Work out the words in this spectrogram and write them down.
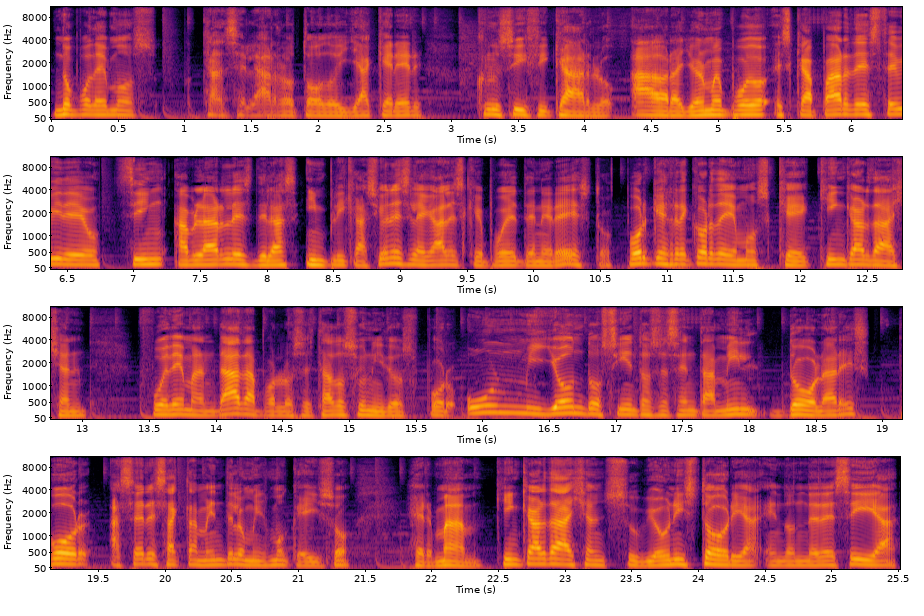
no podemos cancelarlo todo y ya querer crucificarlo. Ahora, yo no me puedo escapar de este video sin hablarles de las implicaciones legales que puede tener esto. Porque recordemos que Kim Kardashian fue demandada por los Estados Unidos por 1.260.000 dólares por hacer exactamente lo mismo que hizo Germán. Kim Kardashian subió una historia en donde decía,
